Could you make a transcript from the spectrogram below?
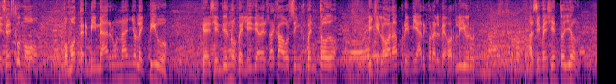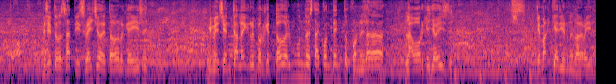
Eso es como, como terminar un año lectivo, que se siente uno feliz de haber sacado cinco en todo y que lo van a premiar con el mejor libro. Así me siento yo. Me siento satisfecho de todo lo que hice y me siento alegre porque todo el mundo está contento con esa labor que yo hice. ¿Qué más quiere uno en la vida?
